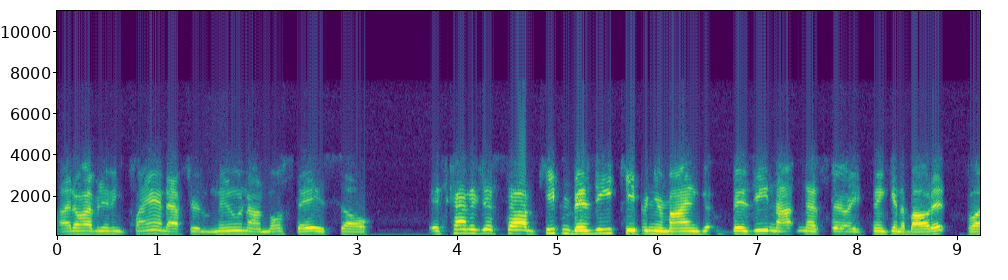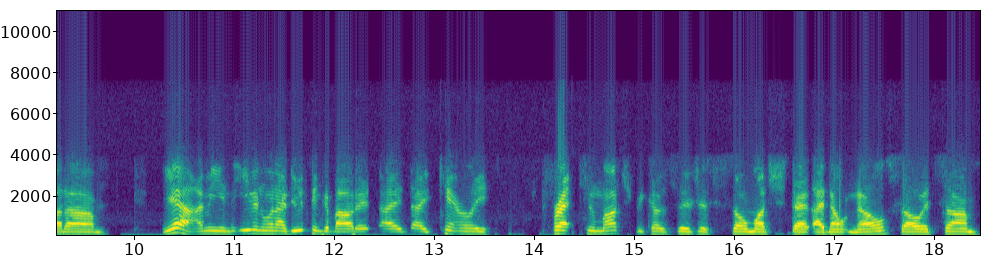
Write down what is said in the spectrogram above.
I don't have anything planned after noon on most days, so it's kind of just um, keeping busy, keeping your mind busy, not necessarily thinking about it. But um, yeah, I mean, even when I do think about it, I, I can't really fret too much because there's just so much that I don't know. So it's um,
